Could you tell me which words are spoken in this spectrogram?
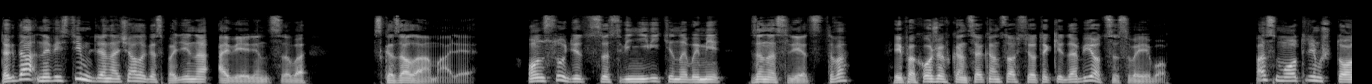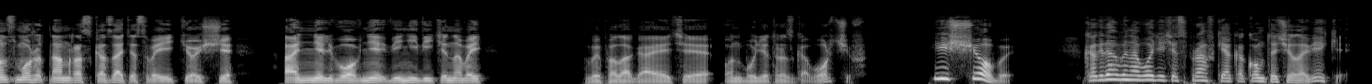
Тогда навестим для начала господина Аверинцева, сказала Амалия. Он судится с Веневитиновыми за наследство и, похоже, в конце концов все-таки добьется своего. Посмотрим, что он сможет нам рассказать о своей теще Анне Львовне Веневитиновой. Вы полагаете, он будет разговорчив? Еще бы! Когда вы наводите справки о каком-то человеке,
